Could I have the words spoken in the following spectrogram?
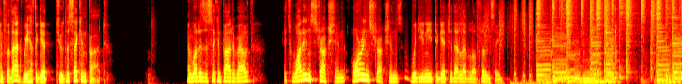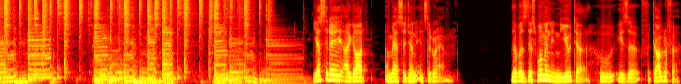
And for that, we have to get to the second part and what is the second part about? It's what instruction or instructions would you need to get to that level of fluency? Yesterday, I got a message on Instagram. There was this woman in Utah who is a photographer.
